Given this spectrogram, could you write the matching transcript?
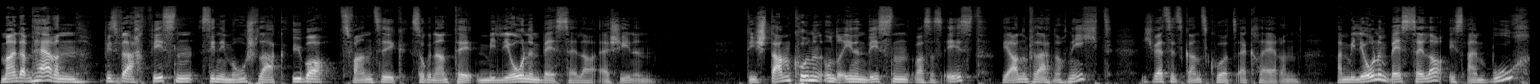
Meine Damen und Herren, wie Sie vielleicht wissen, sind im Ruschlag über 20 sogenannte Millionen-Bestseller erschienen. Die Stammkunden unter Ihnen wissen, was es ist, die anderen vielleicht noch nicht. Ich werde es jetzt ganz kurz erklären. Ein Millionen-Bestseller ist ein Buch,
